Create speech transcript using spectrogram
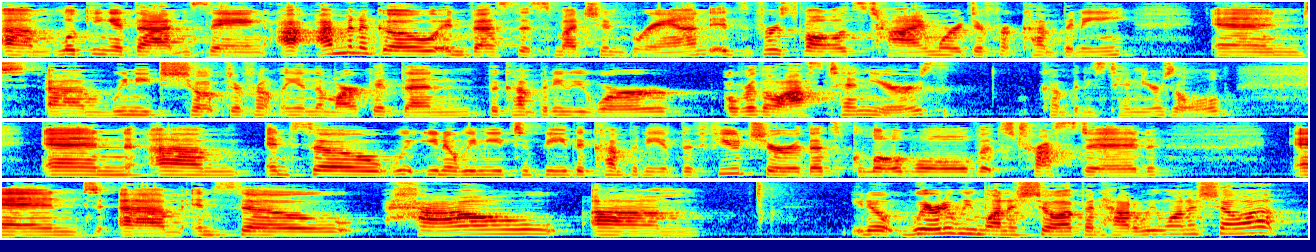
um, looking at that and saying I, am going to go invest this much in brand it's first of all it's time we're a different company and um, we need to show up differently in the market than the company we were over the last 10 years the company's 10 years old and um, and so we, you know we need to be the company of the future that's global that's trusted and um, and so how um, you know where do we want to show up and how do we want to show up?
